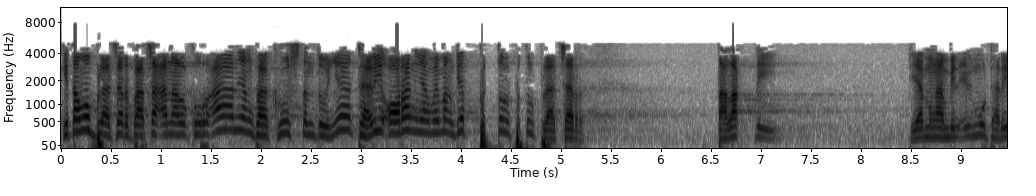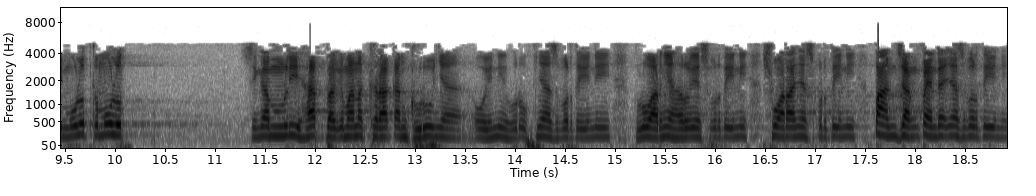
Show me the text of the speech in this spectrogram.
Kita mau belajar bacaan Al-Quran yang bagus tentunya dari orang yang memang dia betul-betul belajar. Talakti. Dia mengambil ilmu dari mulut ke mulut. Sehingga melihat bagaimana gerakan gurunya. Oh ini hurufnya seperti ini. Keluarnya harusnya seperti ini. Suaranya seperti ini. Panjang pendeknya seperti ini.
